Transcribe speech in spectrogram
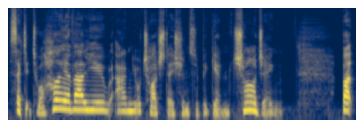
set it to a higher value and your charge station should begin charging. But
